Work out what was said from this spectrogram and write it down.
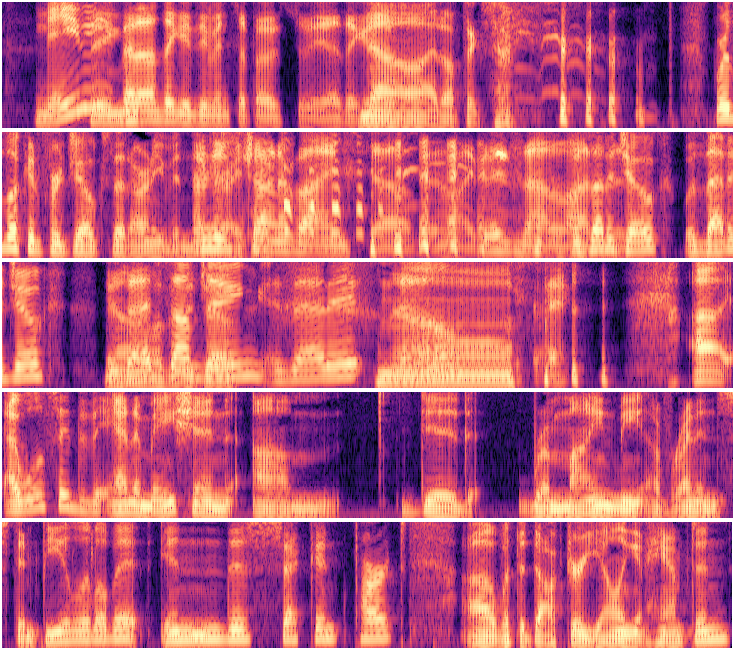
maybe, thing. but I don't think it's even supposed to be. I think No, it's just, I don't think so either. We're looking for jokes that aren't even there. I'm I just think. trying to find stuff, and like, there's not a lot. Was that a this. joke? Was that a joke? Is no, that wasn't a joke. something? Is that it? No. Okay. Uh, I will say that the animation um, did remind me of Ren and Stimpy a little bit in this second part, uh, with the doctor yelling at Hamton.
